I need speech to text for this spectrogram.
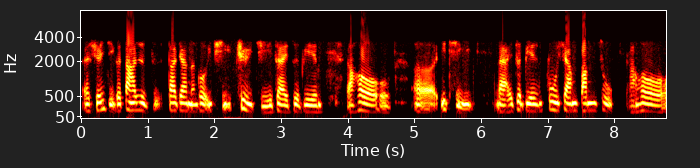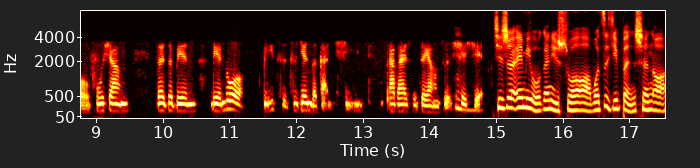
呃，选几个大日子，大家能够一起聚集在这边，然后呃，一起来这边互相帮助，然后互相在这边联络彼此之间的感情。大概是这样子，谢谢。嗯、其实，Amy，我跟你说哦，我自己本身哦，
